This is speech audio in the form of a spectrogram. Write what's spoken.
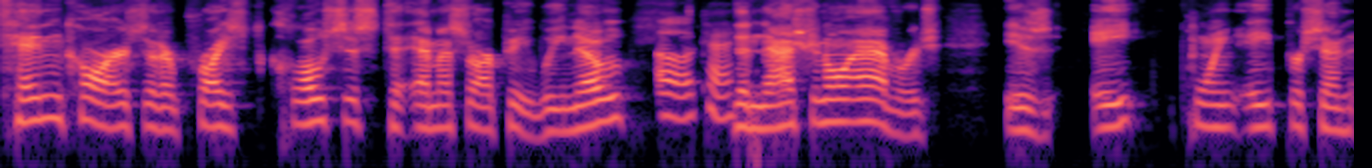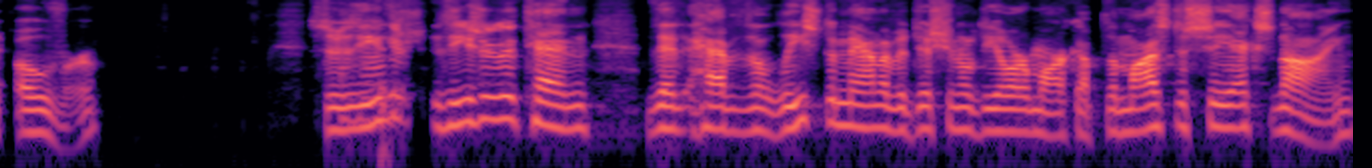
10 cars that are priced closest to MSRP. We know oh, okay. the national average is 8.8% over. So uh-huh. these, these are the 10 that have the least amount of additional dealer markup. The Mazda CX9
